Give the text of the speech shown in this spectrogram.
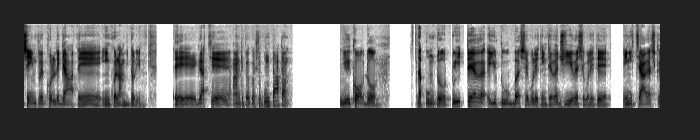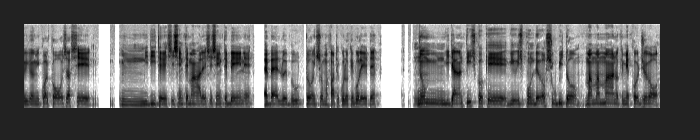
sempre collegate in quell'ambito lì. E grazie anche per questa puntata. Vi ricordo appunto Twitter e YouTube se volete interagire, se volete iniziare a scrivermi qualcosa, se mh, mm, mi dite si sente male, si sente bene, è bello, è brutto, insomma fate quello che volete. Non vi garantisco che vi risponderò subito, ma man mano che mi accorgerò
